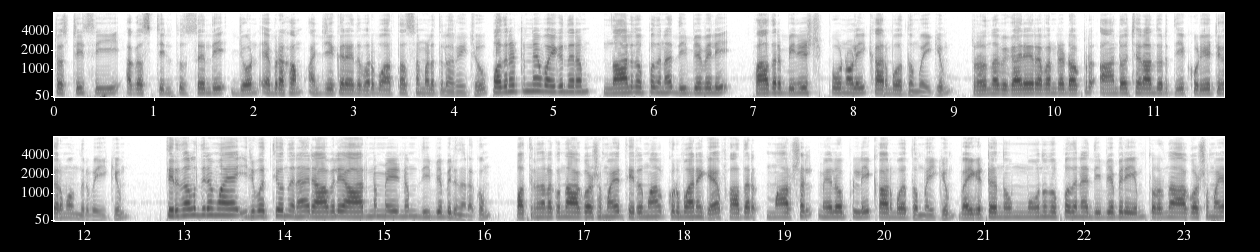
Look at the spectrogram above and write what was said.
trustee C Augustine Pussanthi John Abraham Ancheekkara എന്നിവർ വാർത്താസമ്മേളനത്തിൽ അറിയിച്ചു. പതിനെട്ടിന് വൈകുന്നേരം നാല് മുപ്പതിന് ദിവ്യബലി ഫാദർ ബിനീഷ് പൂണോളി കാർമുഖത്വം വഹിക്കും. തുടർന്ന് വികാരി റവന്റെ ഡോക്ടർ ആൻഡോ ചെറാന്തുരുത്തി കൊടിയേറ്റ് കർമ്മം നിർവഹിക്കും. തിരുനാൾ ദിനമായ ഇരുപത്തിയൊന്നിന് രാവിലെ ആറിനും ഏഴിനും ദിവ്യബലി നടക്കും. പത്തിന് നടക്കുന്ന ആഘോഷമായ തിരുനാൾ കുർബാനയ്ക്ക് ഫാദർ മാർഷൽ മേലോപ്പള്ളി കാർമുഖത്വം വഹിക്കും. വൈകിട്ട് മൂന്ന് മുപ്പതിന് ദിവ്യബലിയും തുടർന്ന് ആഘോഷമായ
